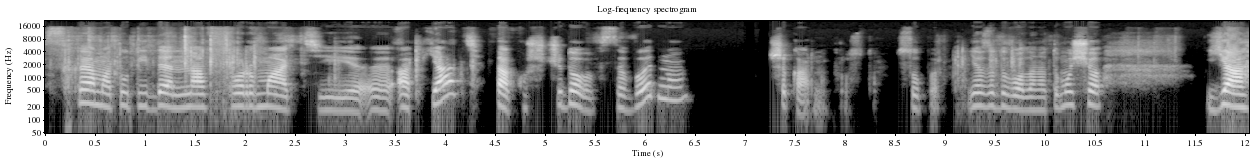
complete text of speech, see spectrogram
Схема тут йде на форматі е, А5. Також чудово все видно. Шикарно просто. Супер. Я задоволена, тому що я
